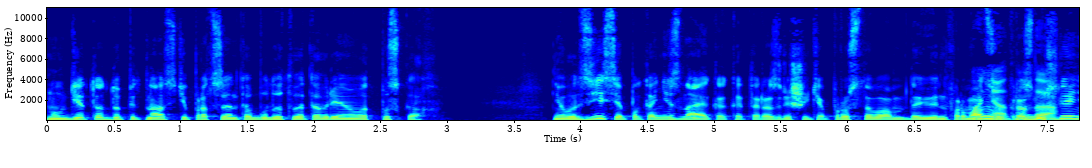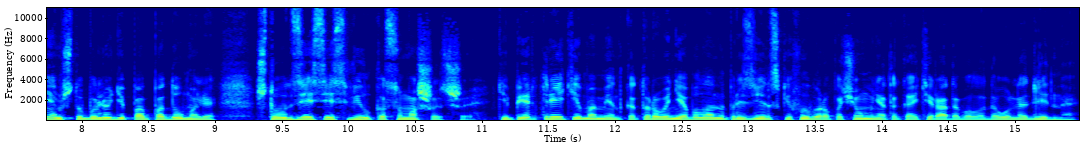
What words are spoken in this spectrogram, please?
ну, где-то до 15% будут в это время в отпусках. И вот здесь я пока не знаю, как это разрешить. Я просто вам даю информацию Понятно, к размышлениям, да. чтобы люди подумали, что вот здесь есть вилка сумасшедшая. Теперь третий момент, которого не было на президентских выборах. Почему у меня такая тирада была довольно длинная?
